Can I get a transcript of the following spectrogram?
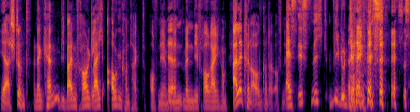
Ja, stimmt. Und dann können die beiden Frauen gleich Augenkontakt aufnehmen, Ja. wenn, wenn die Frau reinkommt. Alle können Augenkontakt aufnehmen. Es ist nicht, wie du denkst. es ist,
